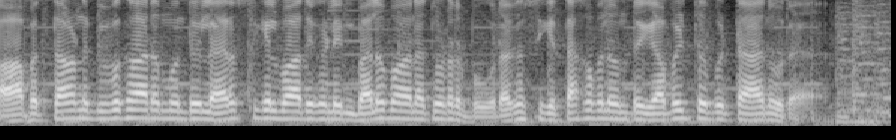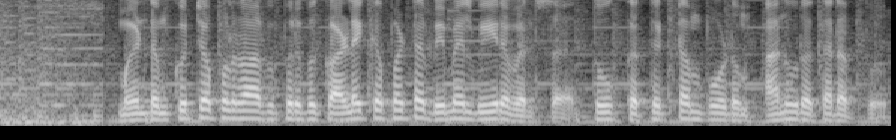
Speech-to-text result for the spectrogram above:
ஆபத்தான விவகாரம் ஒன்றில் அரசியல்வாதிகளின் வலுவான தொடர்பு ரகசிய தகவல் ஒன்றை அவிழ்த்துவிட்ட அனுர. மீண்டும் குற்றப்புலனாய்வு பிரிவுக்கு அழைக்கப்பட்ட பிமல் வீரவன்ச தூக்க திட்டம் போடும் அனுர தரப்பு.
